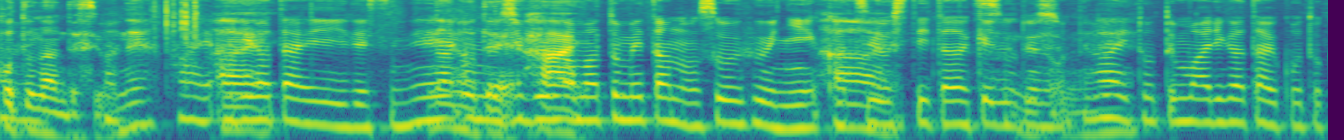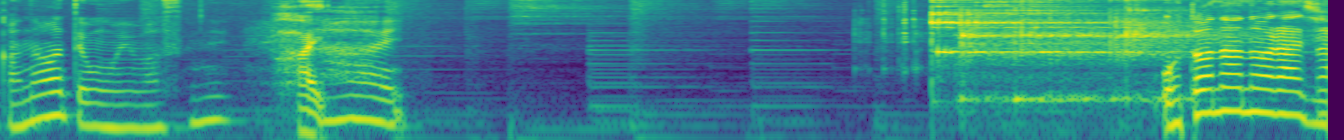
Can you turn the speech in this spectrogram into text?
ことなんですよね。はい、はい、ありがたいですね。なので自分がまとめたのをそういうふうに活用していただけるというので、はい、とてもありがたいことかなって思いますね。はい。はい。大人のラジオ。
